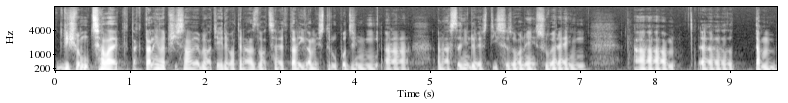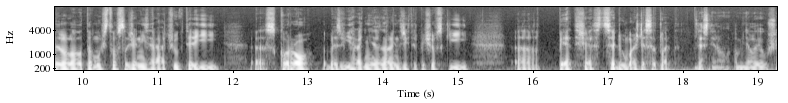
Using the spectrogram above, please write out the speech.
když vemu celek, tak ta nejlepší Slávia byla těch 1920, ta Liga mistrů podzimní a, a následně dojezd té sezóny suverénní. A e, tam bylo to mužstvo složený z hráčů, který skoro bezvýhradně znal Jindřich Trpišovský 5, 6, 7 až 10 let. Jasně, no. A měli už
